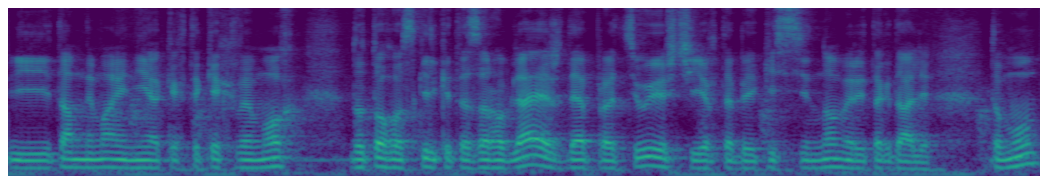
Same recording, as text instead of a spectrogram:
І там немає ніяких таких вимог до того, скільки ти заробляєш, де працюєш, чи є в тебе якийсь сін номер і так далі. Тому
